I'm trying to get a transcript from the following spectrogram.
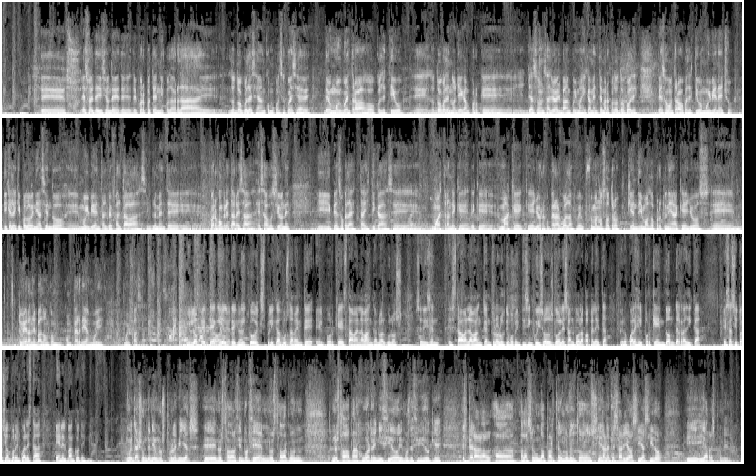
Eh, eso es decisión de- de- del cuerpo técnico. La verdad, eh, los dos goles se dan como consecuencia de, un muy buen trabajo colectivo. Eh, los dos goles no llegan porque Jason salió del banco y mágicamente marcó los dos goles. Pienso que un trabajo colectivo muy bien hecho y que el equipo lo venía haciendo muy bien. Tal vez faltaba simplemente poder concretar esa- esas opciones. Y pienso que las estadísticas eh, muestran de que, de que más que, ellos recuperar bolas, fuimos nosotros quien dimos la oportunidad que ellos eh, tuvieran el balón con, con pérdidas muy, muy fáciles. Y Lopetegui, el técnico, explica justamente el por qué estaba en la banca, ¿no? Algunos se dicen, estaba en la banca, entró los últimos 25, hizo dos goles, salvó la papeleta, pero ¿cuál es el por qué? ¿En dónde radica esa situación por el cual está en el banco técnico? Jackson tenía unos problemillas, eh, no estaba al 100%, no estaba, con, no estaba para jugar de inicio. Hemos decidido que esperar a, la segunda parte, a un momento si era necesario, así ha sido y ha respondido.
